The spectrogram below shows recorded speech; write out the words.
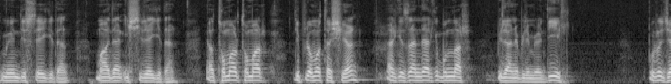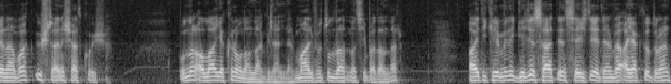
mühendisliğe giden, maden işçiliğe giden, ya tomar tomar diploma taşıyan herkes zanneder ki bunlar bilenle bilmiyor. Değil. Burada Cenab-ı Hak üç tane şart koyuyor. Bunlar Allah'a yakın olanlar bilenler, marifetullah nasip edenler. Ayet-i kerimede gece saatlerinde secde eden ve ayakta duran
